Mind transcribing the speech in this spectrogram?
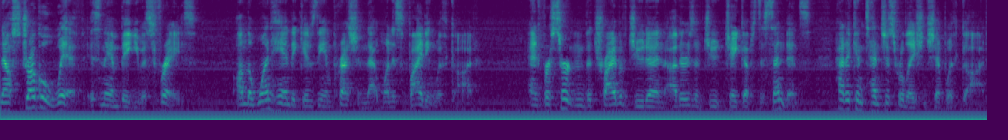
Now, struggle with is an ambiguous phrase. On the one hand, it gives the impression that one is fighting with God. And for certain, the tribe of Judah and others of Ju- Jacob's descendants had a contentious relationship with God.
